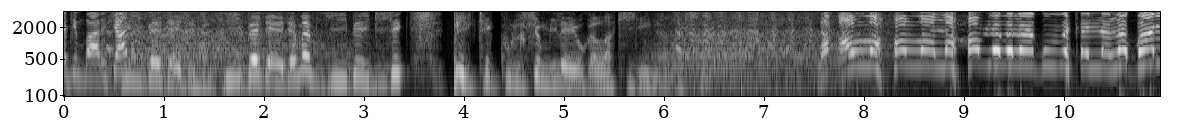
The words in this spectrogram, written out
edin bari canım. Hibe de edemem, hibe de edemem. Hibe edecek bir tek kuruşum bile yok Allah sizi inandırsın. La Allah Allah la havle ve la kuvvete illa la bari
